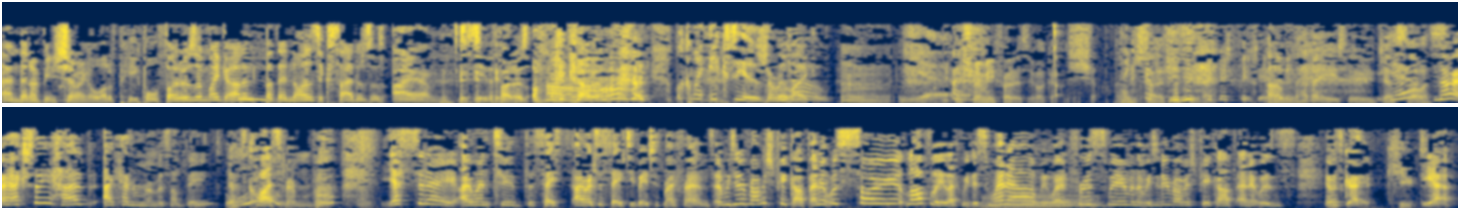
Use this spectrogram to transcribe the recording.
and then I've been showing a lot of people photos of my garden, but they're not as excited as I am to see the photos of my garden. Like, look at my ixias! Show and they're and like, tell. mm, yeah. Show me photos of your garden. Sure. I'm Thank you. excited to see that. Appreciate it. Um, how about you two, Jess yeah. Lois? No, I actually had. I can remember something. It's quite memorable. Yesterday, I went to the sa- I went to Safety Beach with my friends, and we did a rubbish pickup, and it was so lovely. Like we just went out, we went for a swim, and then we did a rubbish pickup, and it was it was great. Cute. Yeah.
